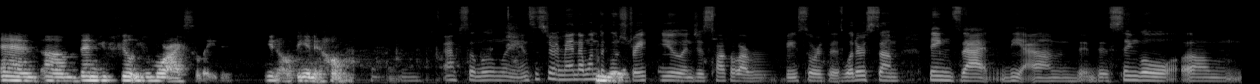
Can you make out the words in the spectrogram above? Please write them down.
and um, then you feel even more isolated, you know, being at home. Absolutely. And Sister Amanda, I wanted to go straight to you and just talk about resources. What are some things that the um, the, the, single um,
